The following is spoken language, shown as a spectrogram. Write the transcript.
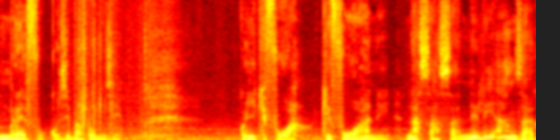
mrefu, kuziba pumzi kwenye kifua kifuani, na sasa nilianza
